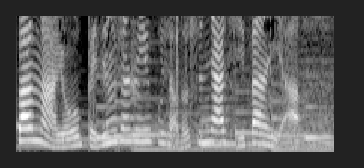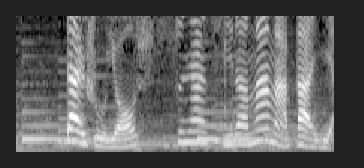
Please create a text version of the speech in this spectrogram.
斑马由北京三十一附小的孙佳琪扮演，袋鼠由孙佳琪的妈妈扮演，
